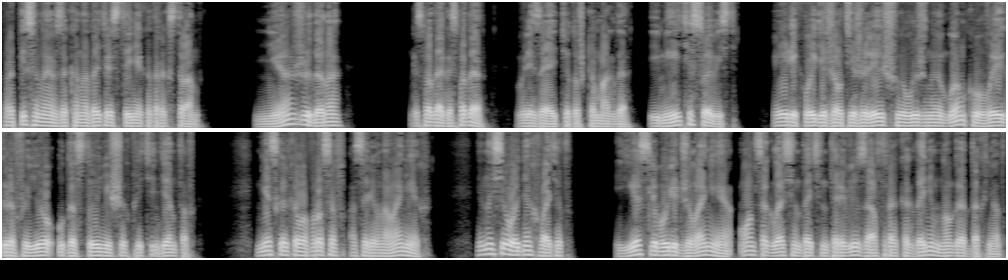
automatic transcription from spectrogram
прописанное в законодательстве некоторых стран?» «Неожиданно». «Господа, господа», — вылезает тетушка Магда, — «имейте совесть. Эрик выдержал тяжелейшую лыжную гонку, выиграв ее у достойнейших претендентов. Несколько вопросов о соревнованиях, и на сегодня хватит. Если будет желание, он согласен дать интервью завтра, когда немного отдохнет.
